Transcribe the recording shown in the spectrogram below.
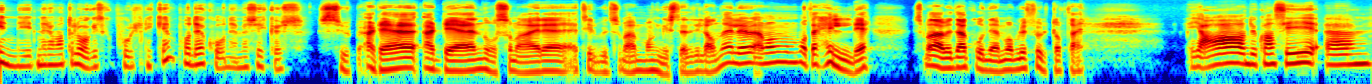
inne i den revmatologiske poliklinikken på Diakonhjemmet sykehus. Super. Er det, er det noe som er eh, et tilbud som er mange steder i landet, eller er man på en måte heldig hvis man er ved Diakonhjemmet og blir fulgt opp der? Ja, du kan si um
